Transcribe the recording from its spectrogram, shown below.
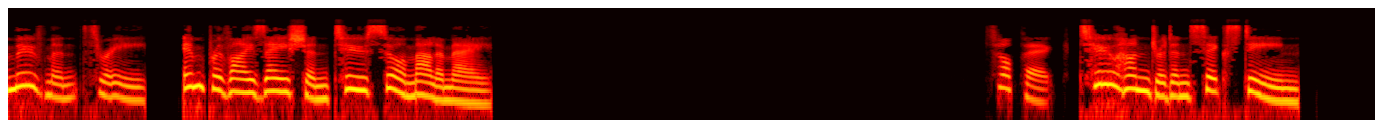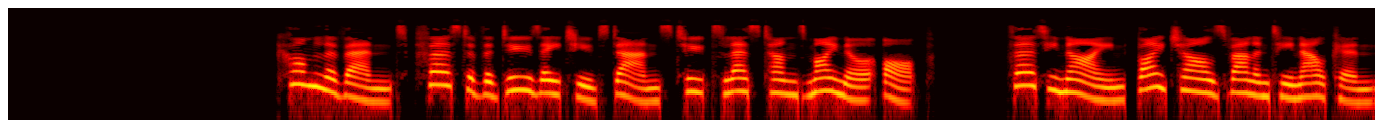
Movement 3. Improvisation 2 sur Mallarmé Topic 216 Comme le vent, first of the Douze Etudes dans toutes les tons minor, op. 39, by Charles Valentin Alkan,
